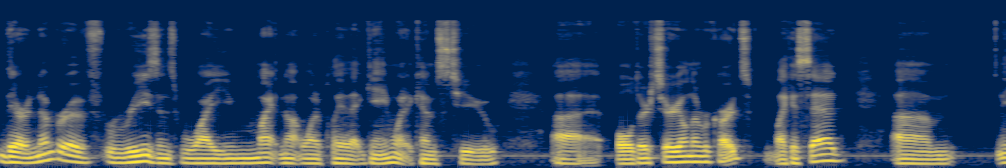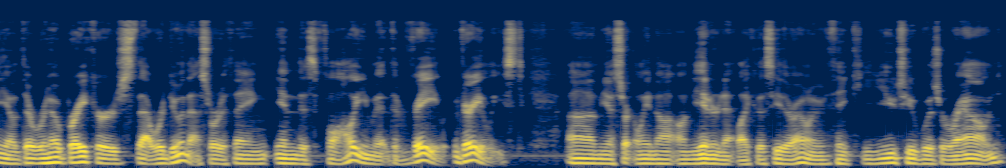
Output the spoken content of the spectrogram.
there are a number of reasons why you might not want to play that game when it comes to uh, older serial number cards. Like I said, um, you know, there were no breakers that were doing that sort of thing in this volume at the very, very least. Um, you know, certainly not on the internet like this either. I don't even think YouTube was around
